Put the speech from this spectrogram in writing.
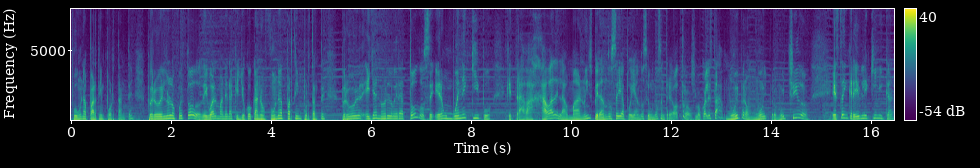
fue una parte importante, pero él no lo fue todo. De igual manera que Yoko Kano fue una parte importante, pero ella no lo era todo. Era un buen equipo que trabajaba de la mano, inspirándose y apoyándose unos entre otros, lo cual está muy, pero muy, pero muy chido. Esta increíble química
